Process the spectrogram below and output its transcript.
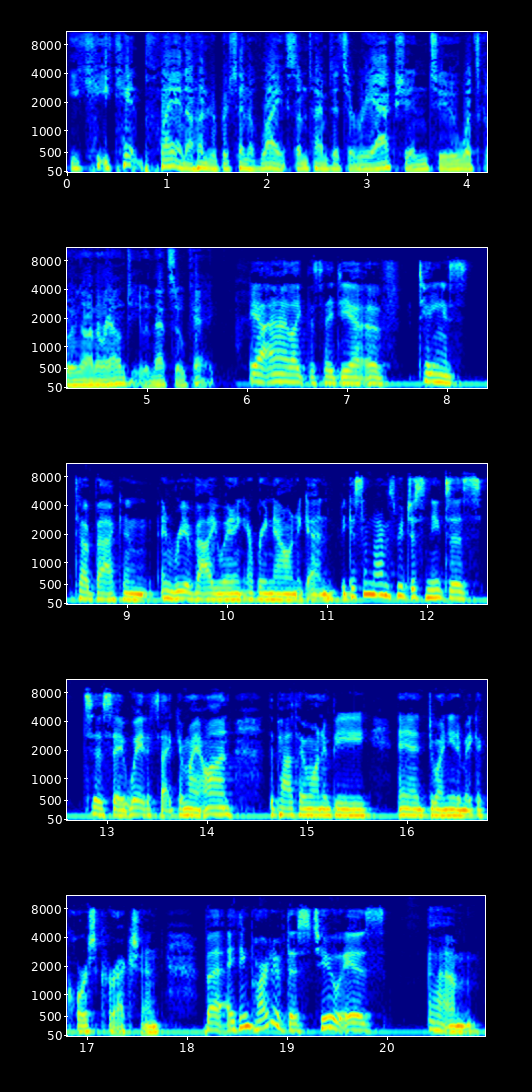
you, you can't plan 100% of life. Sometimes it's a reaction to what's going on around you, and that's okay. yeah, and I like this idea of taking a step back and, and reevaluating every now and again because sometimes we just need to to say, wait a sec, am I on the path I want to be, and do I need to make a course correction? But I think part of this too is. Um,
